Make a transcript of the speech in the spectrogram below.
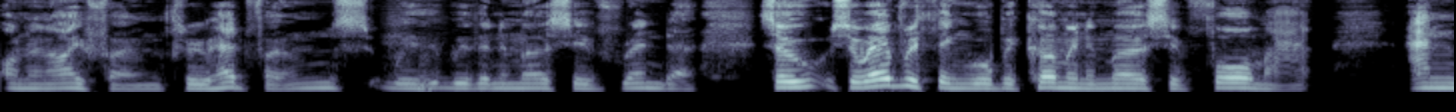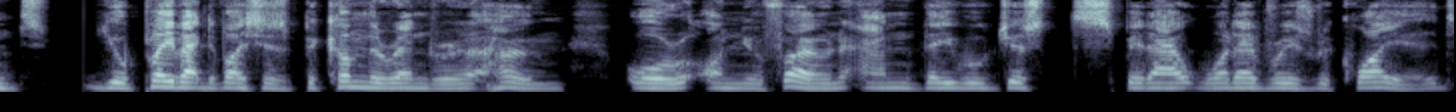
on an iPhone through headphones with, with an immersive render. So so everything will become an immersive format and your playback devices become the renderer at home or on your phone and they will just spit out whatever is required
